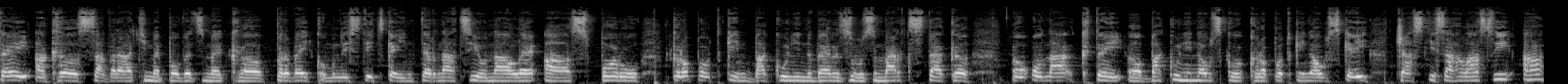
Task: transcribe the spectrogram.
tej, ak sa vrátime povedzme k prvej komunistickej internacionále a sporu Kropotkin, Bakunin versus Marx, tak ona k tej Bakuninovsko-Kropotkinovskej časti sa hlási a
